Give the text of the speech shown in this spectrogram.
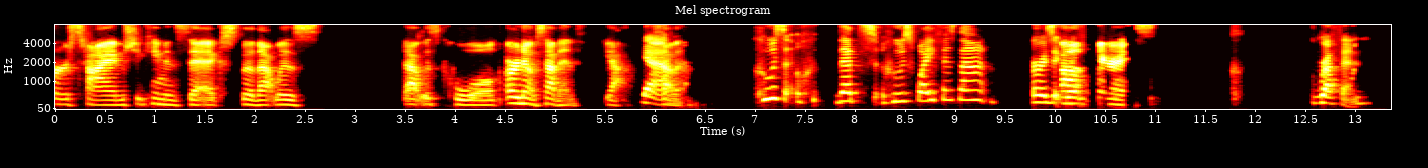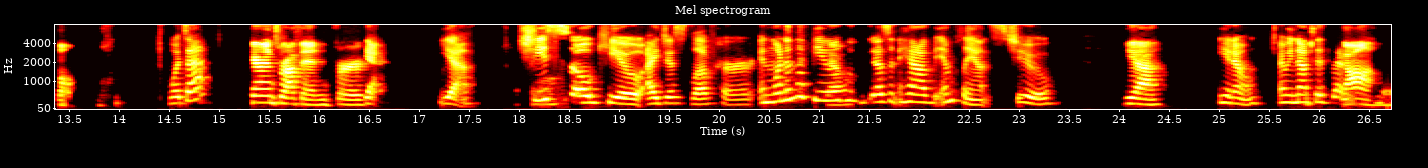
first time, she came in sixth, so that was that was cool. Or no, seventh. Yeah, yeah. Seventh. Who's that's whose wife is that, or is it? Um, Terrence. Ruffin. What's that? Terrence Ruffin for yeah, yeah. She's so cute. I just love her, and one of the few yeah. who doesn't have implants too. Yeah, you know, I mean, not she's that young.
